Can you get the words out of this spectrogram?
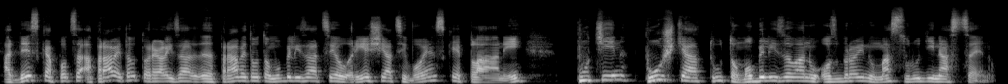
A dneska podsa, a práve touto, realiza, práve touto mobilizáciou riešiaci vojenské plány Putin púšťa túto mobilizovanú ozbrojenú masu ľudí na scénu.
